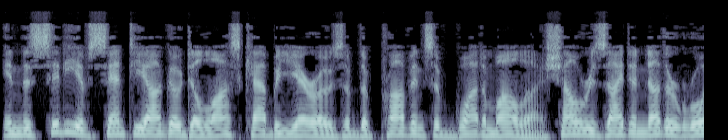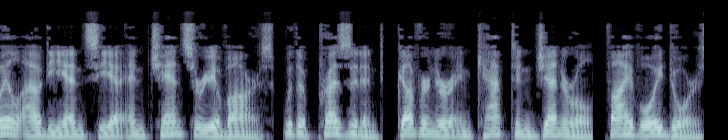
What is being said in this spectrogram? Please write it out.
In the city of Santiago de los Caballeros of the province of Guatemala shall reside another royal audiencia and chancery of ours, with a president, governor and captain general, five oidores,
